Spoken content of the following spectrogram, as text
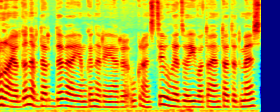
runājot gan ar darba devējiem, gan arī ar Ukraiņas civiliedzīvotājiem, tad mēs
